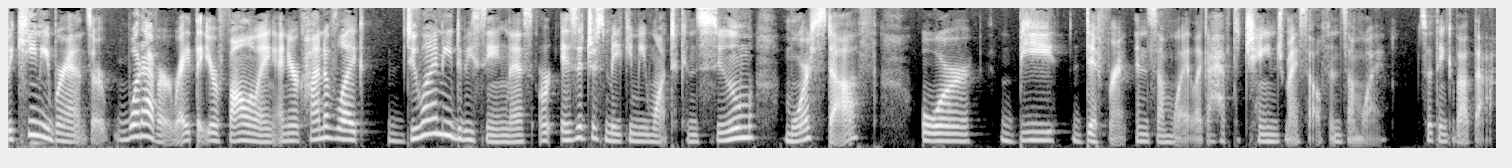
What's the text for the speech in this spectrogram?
bikini brands or whatever, right? That you're following. And you're kind of like, do I need to be seeing this? Or is it just making me want to consume more stuff or be different in some way. Like I have to change myself in some way. So think about that.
